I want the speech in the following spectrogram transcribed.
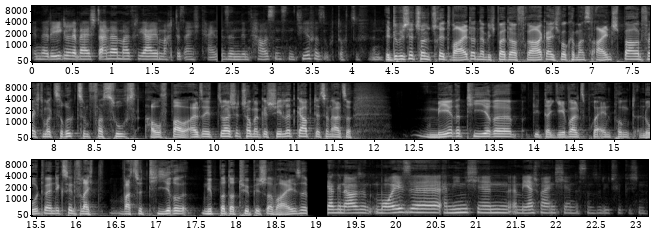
in der Regel bei Standardmaterialien macht es eigentlich keinen Sinn, den tausendsten Tierversuch durchzuführen. Du bist jetzt schon einen Schritt weiter, nämlich bei der Frage, eigentlich, wo kann man es einsparen? Vielleicht nochmal zurück zum Versuchsaufbau. Also du hast jetzt schon mal geschildert gehabt, das sind also mehrere Tiere, die da jeweils pro Endpunkt notwendig sind. Vielleicht, was für Tiere nimmt man da typischerweise? Ja, genau, also Mäuse, Kaninchen, Meerschweinchen, das sind so die typischen.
